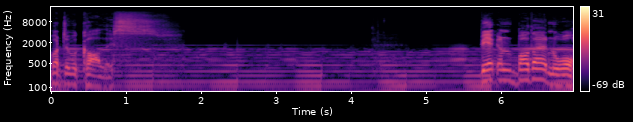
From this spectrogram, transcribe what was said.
what do we call this? Bacon bother? No.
